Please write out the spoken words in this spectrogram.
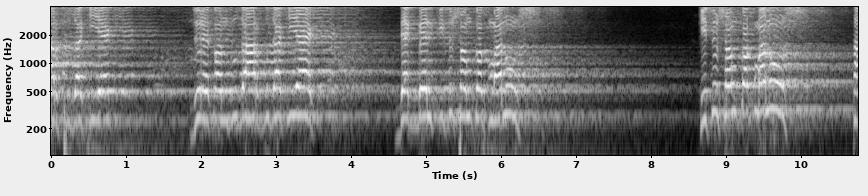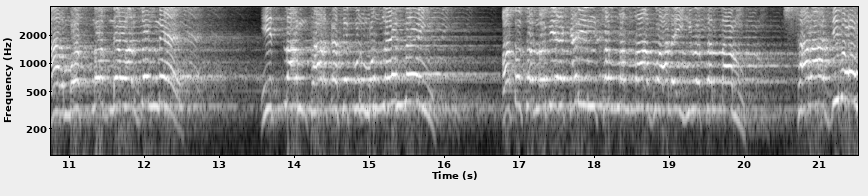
আর পূজা কি এক? জুড়ে কোন রোজা আর পূজা কি এক? দেখবেন কিছু সংখ্যক মানুষ, কিছু সংখ্যক মানুষ তার মসনদ নেওয়ার জন্য ইসলাম তার কাছে কোনো মূল্যায়ন নেই। অথচ নবী করিম সাল্লাল্লাহু আলাইহি ওয়াসাল্লাম সারা জীবন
